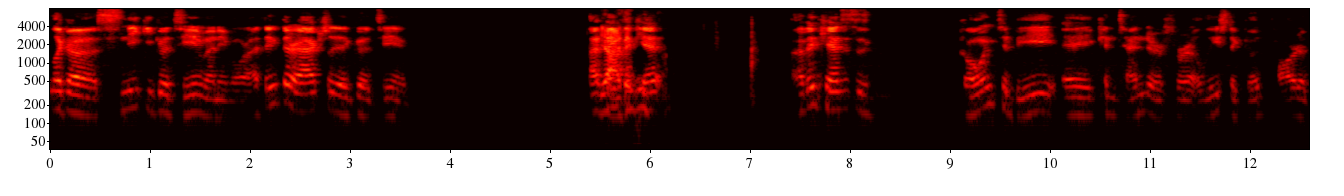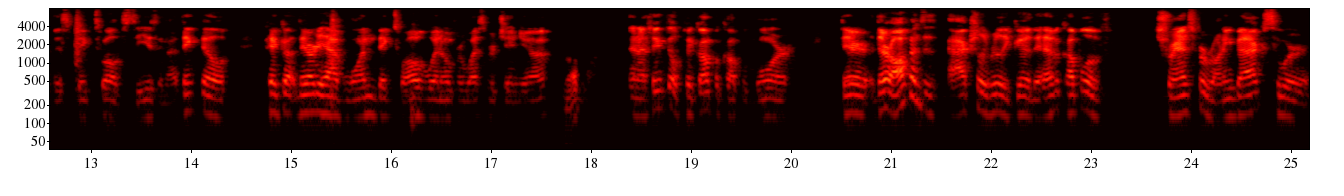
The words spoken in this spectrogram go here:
like a sneaky good team anymore. I think they're actually a good team. I yeah, think I think he... I think Kansas is going to be a contender for at least a good part of this Big 12 season. I think they'll pick up. They already have one Big 12 win over West Virginia, yep. and I think they'll pick up a couple more. Their their offense is actually really good. They have a couple of transfer running backs who are,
